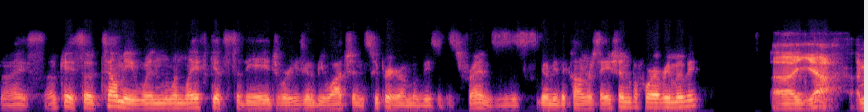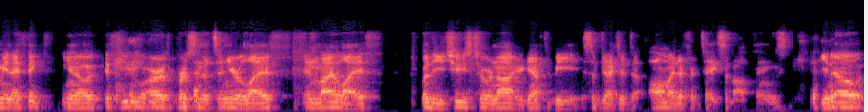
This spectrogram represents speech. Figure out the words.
Nice. Okay, so tell me when when Leif gets to the age where he's going to be watching superhero movies with his friends, is this going to be the conversation before every movie? Uh, yeah, I mean, I think you know, if you are a person that's in your life, in my life, whether you choose to or not, you're gonna have to be subjected to all my different takes about things. You know,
